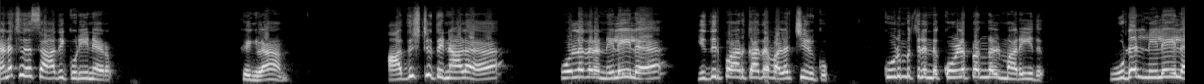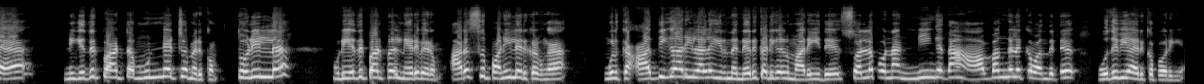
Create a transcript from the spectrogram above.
நினைச்சதை சாதிக்கூடிய நேரம். ஓகேங்களா? அதிர்ஷ்டத்தினால பொருளாதார நிலையில எதிர்பார்க்காத வளர்ச்சி இருக்கும். குடும்பத்துல இந்த குழப்பங்கள் மறையுது. உடல் நிலையில நீங்க எதிர்பார்த்த முன்னேற்றம் இருக்கும். தொழில்ல உங்களுடைய எதிர்பார்ப்புகள் நிறைவேறும். அரசு பணியில இருக்கிறவங்க உங்களுக்கு அதிகாரிகளால இருந்த நெருக்கடிகள் மறையுது. சொல்ல போனா நீங்க தான் அவங்களுக்கு வந்துட்டு உதவியா இருக்க போறீங்க.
